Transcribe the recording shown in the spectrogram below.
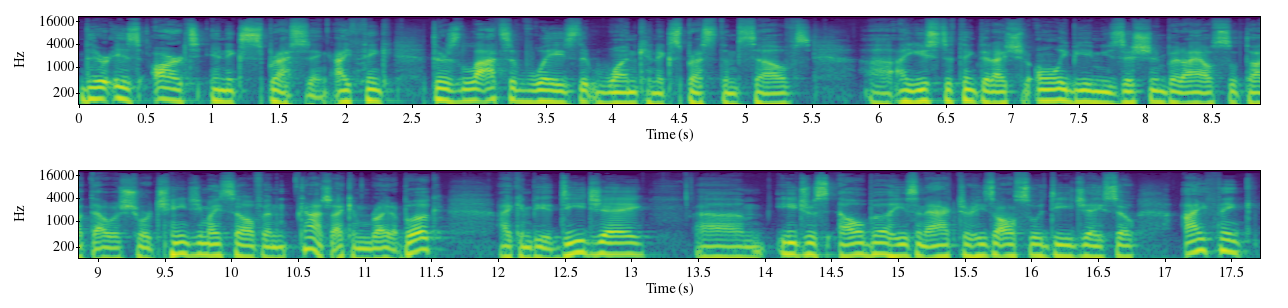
there is art in expressing. I think there's lots of ways that one can express themselves. Uh, I used to think that I should only be a musician, but I also thought that was shortchanging myself. And gosh, I can write a book, I can be a DJ. Um, Idris Elba, he's an actor, he's also a DJ. So I think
